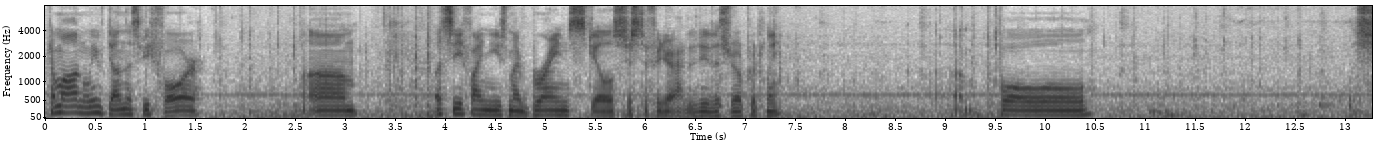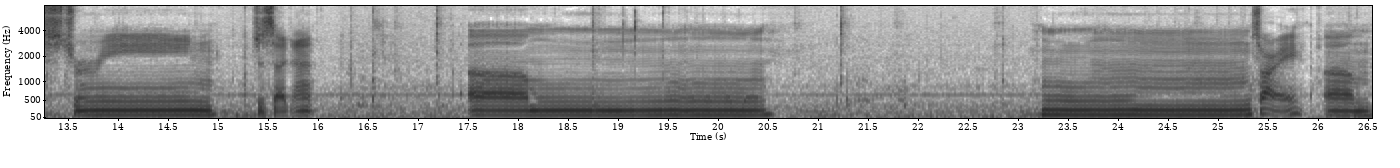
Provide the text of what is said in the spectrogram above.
Come on, we've done this before. Um, let's see if I can use my brain skills just to figure out how to do this real quickly. A bowl. String. Just like that. Um. Sorry. Um.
